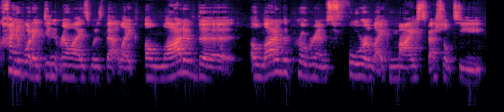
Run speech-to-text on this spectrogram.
kind of what I didn't realize was that like a lot of the, a lot of the programs for like my specialty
